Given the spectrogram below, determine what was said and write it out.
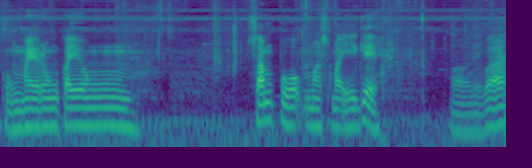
kung mayroon kayong sampu mas maigi o di ba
